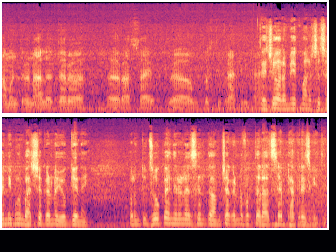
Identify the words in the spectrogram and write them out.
आमंत्रण आलं तर अ, राजसाहेब अ, उपस्थित राहतील काय? त्याच्यावर आम्ही एक महाराष्ट्र सैनिक म्हणून भाष्य करणं योग्य नाही. परंतु जो काही निर्णय असेल तो आमच्याकडनं फक्त राजसाहेब ठाकरेच घेतील.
